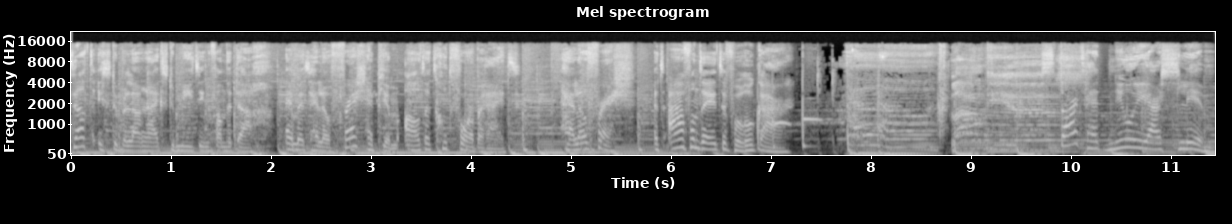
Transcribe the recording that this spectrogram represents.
dat is de belangrijkste meeting van de dag. En met HelloFresh heb je hem altijd goed voorbereid. HelloFresh, het avondeten voor elkaar. Start het nieuwe jaar slim.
